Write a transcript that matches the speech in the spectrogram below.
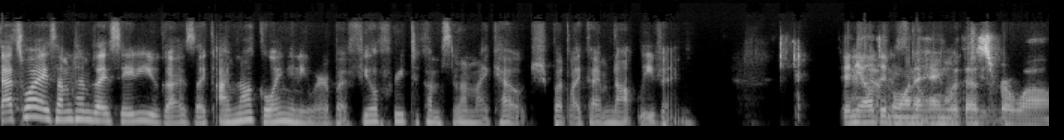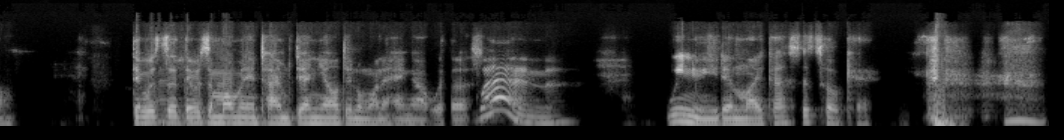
That's why sometimes I say to you guys, like, I'm not going anywhere, but feel free to come sit on my couch. But like, I'm not leaving. Danielle didn't want to hang want with us to. for a while. There was a there was a moment in time Danielle didn't want to hang out with us. when We knew you didn't like us. It's okay.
